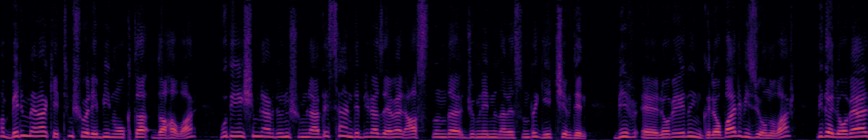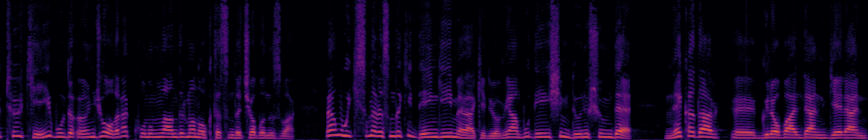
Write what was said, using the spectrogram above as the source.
Ama benim merak ettiğim şöyle bir nokta daha var. Bu değişimler, dönüşümlerde sen de biraz evvel aslında cümlenin arasında geçirdin. Bir e, L'Oreal'in global vizyonu var. Bir de L'Oreal Türkiye'yi burada öncü olarak konumlandırma noktasında çabanız var. Ben bu ikisinin arasındaki dengeyi merak ediyorum. Yani bu değişim dönüşümde ne kadar e, globalden gelen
